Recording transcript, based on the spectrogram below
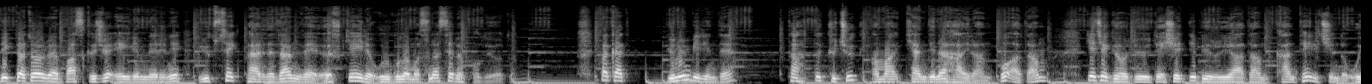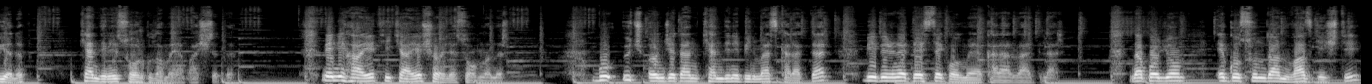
diktatör ve baskıcı eğilimlerini yüksek perdeden ve öfkeyle uygulamasına sebep oluyordu. Fakat günün birinde tahtı küçük ama kendine hayran bu adam gece gördüğü dehşetli bir rüyadan kanter içinde uyanıp kendini sorgulamaya başladı. Ve nihayet hikaye şöyle sonlanır. Bu üç önceden kendini bilmez karakter birbirine destek olmaya karar verdiler. Napolyon egosundan vazgeçti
